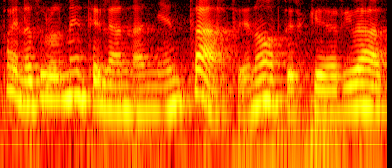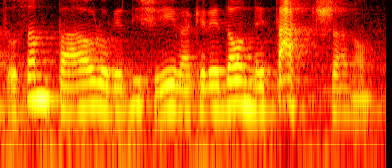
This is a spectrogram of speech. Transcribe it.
Poi naturalmente le hanno annientate, no? perché è arrivato San Paolo che diceva che le donne tacciano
